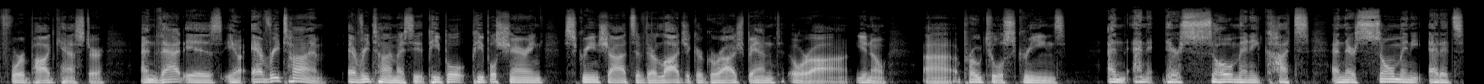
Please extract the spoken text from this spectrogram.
for a podcaster, and that is, you know, every time, every time I see people people sharing screenshots of their Logic or GarageBand or uh, you know uh, Pro Tool screens, and and there's so many cuts and there's so many edits,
